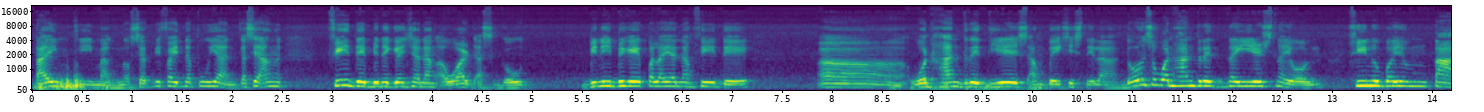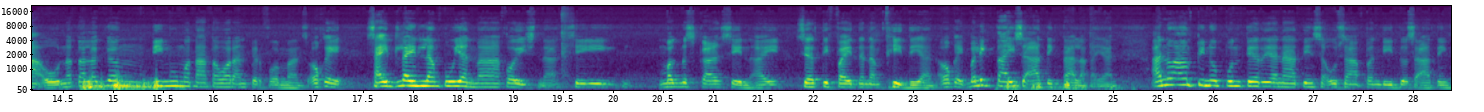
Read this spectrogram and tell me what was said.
time si Magnus. Certified na po yan. Kasi ang FIDE, binigyan siya ng award as GOAT. Binibigay pala yan ng FIDE ah 100 years ang basis nila. Doon sa 100 na years na yon, sino ba yung tao na talagang di mo matatawaran ang performance? Okay, sideline lang po yan mga koys na si Magnus Carlsen ay certified na ng FIDE yan. Okay, balik tayo sa ating talakayan. Ano ang pinupunterya natin sa usapan dito sa ating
